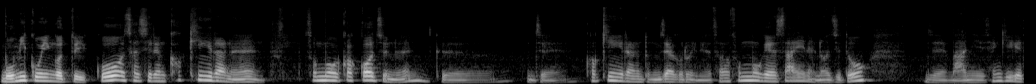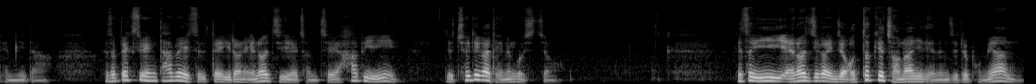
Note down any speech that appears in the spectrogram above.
몸이 꼬인 것도 있고 사실은 커킹이라는 손목을 꺾어주는 그 이제 커킹이라는 동작으로 인해서 손목에 쌓인 에너지도 이제 많이 생기게 됩니다. 그래서 백스윙 탑에 있을 때 이런 에너지의 전체 합이 이제 최대가 되는 것이죠. 그래서 이 에너지가 이제 어떻게 전환이 되는지를 보면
